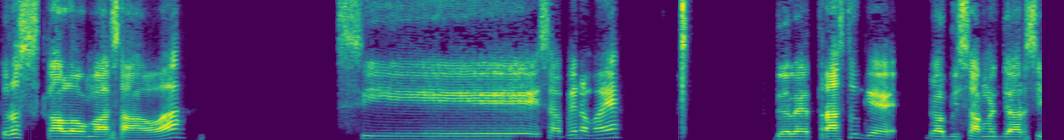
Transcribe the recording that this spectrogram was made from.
Terus kalau nggak salah si siapa namanya? Deletras tuh kayak gak bisa ngejar si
